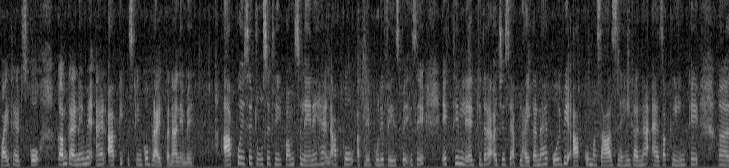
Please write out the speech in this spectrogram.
वाइट हेड्स को कम करने में एंड आपकी स्किन को ब्राइट बनाने में। आपको इसे टू से थ्री पम्प्स लेने हैं आपको अपने पूरे फेस पे इसे एक थिन लेयर की तरह अच्छे से अप्लाई करना है। कोई भी आपको मसाज नहीं करना एज अ क्रीम के आ,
